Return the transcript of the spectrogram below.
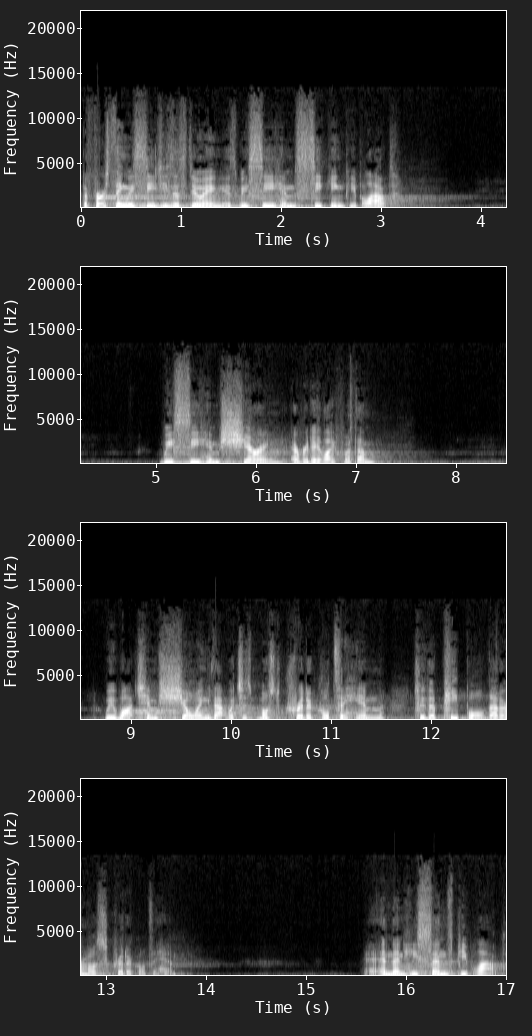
The first thing we see Jesus doing is we see him seeking people out. We see him sharing everyday life with them. We watch him showing that which is most critical to him to the people that are most critical to him. And then he sends people out.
